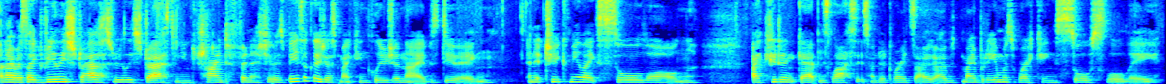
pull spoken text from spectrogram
And I was like really stressed, really stressed, and trying to finish. It was basically just my conclusion that I was doing. And it took me like so long. I couldn't get these last 600 words out. I my brain was working so slowly.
